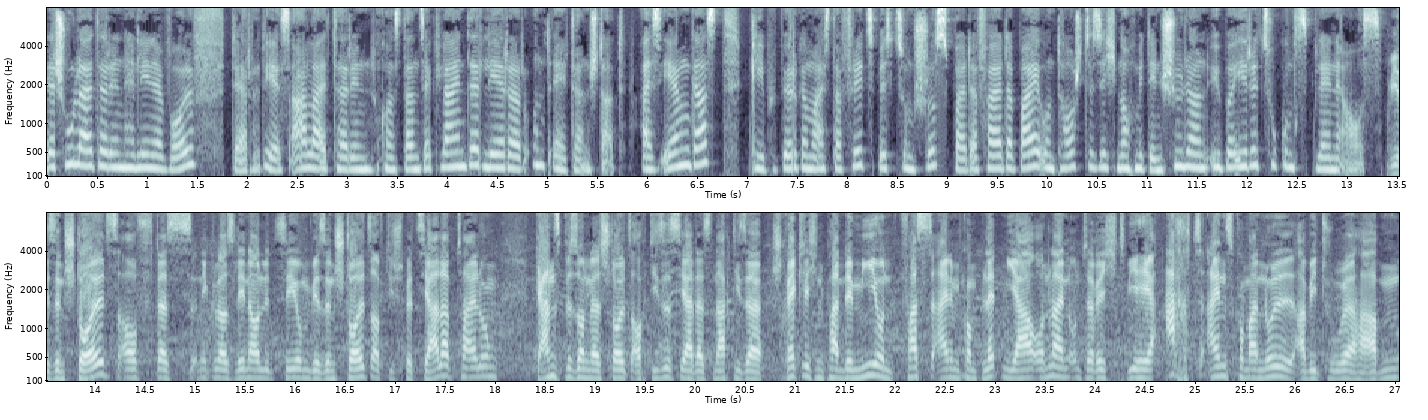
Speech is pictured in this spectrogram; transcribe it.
der Schulleiterin Helene Wolf, der DSA-Leiterin Konstanze Klein, der Lehrer und Eltern statt. Als Ehrengast blieb Bürgermeister Fritz bis zum Schluss bei der Feier dabei und tauschte sich noch mit den Schülern über ihre Zukunftspläne aus. Wir sind stolz auf das Nikolaus-Lenau-Lyzeum. Wir sind stolz auf die Spezialabteilung. Ganz besonders stolz auch dieses Jahr, dass nach dieser schrecklichen Pandemie und fast einem kompletten Jahr Online-Unterricht wir hier acht 1,0 Abitur haben.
